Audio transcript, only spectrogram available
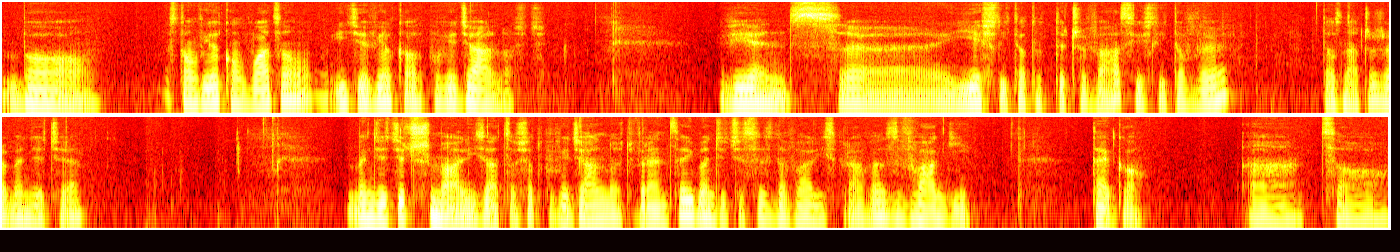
Bo z tą wielką władzą idzie wielka odpowiedzialność. Więc e, jeśli to dotyczy Was, jeśli to Wy, to znaczy, że będziecie będziecie trzymali za coś odpowiedzialność w ręce i będziecie sobie zdawali sprawę z wagi tego, a co,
